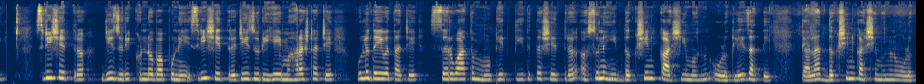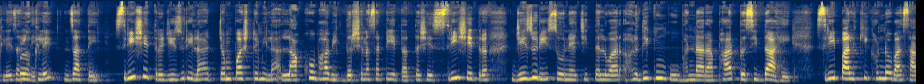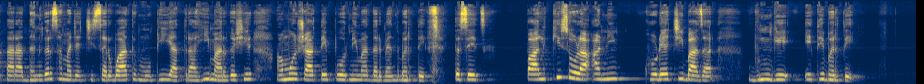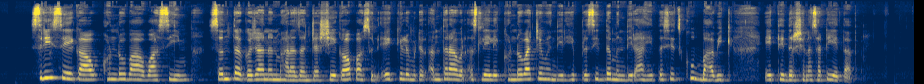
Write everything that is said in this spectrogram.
श्री क्षेत्र जेजुरी खंडोबा पुणे. श्री क्षेत्र जेजुरी हे महाराष्ट्राचे कुलदैवताचे सर्वात मोठे तीर्थक्षेत्र असूनही दक्षिण काशी म्हणून ओळखले जाते. त्याला दक्षिण काशी म्हणून ओळखले जाते. ओळखले जाते. श्री क्षेत्र जेजुरीला चंपाष्टमीला लाखो भाविक दर्शनासाठी येतात. तसेच श्री क्षेत्र जेजुरी सोन्याची तलवार हळदी कुंकू भंडारा फार प्रसिद्ध आहे. श्री पालखी खंडोबा सातारा धनगर समाजाची सर्वात मोठी यात्रा ही मार्गशीर अमावस्या ते पौर्णिमा दरम्यान भरते. तसेच पालखी सोहळा आणि खोड्याची बाजार भुनगे येथे भरते. श्री सेगाव खंडोबा वासिम संत गजानन महाराजांच्या शेगावपासून एक किलोमीटर अंतरावर असलेले खंडोबाचे मंदिर हे प्रसिद्ध मंदिर आहे तसेच खूप भाविक येथे दर्शनासाठी येतात.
